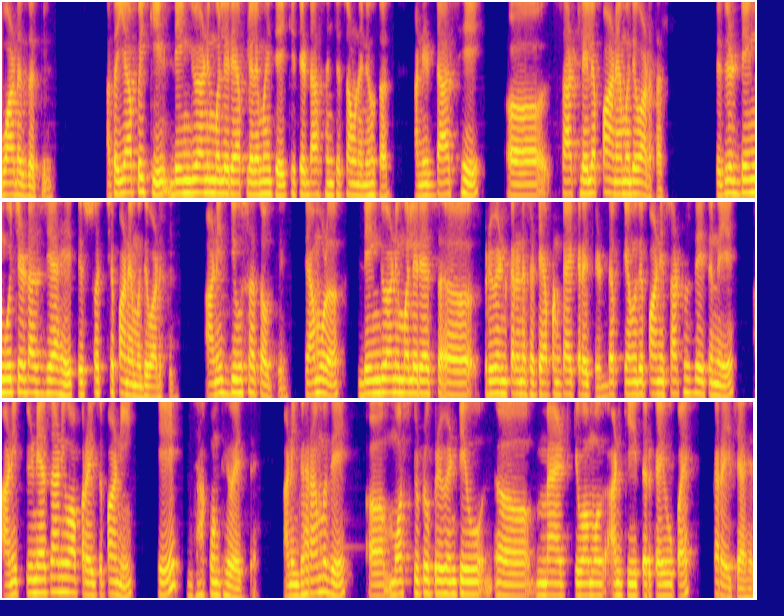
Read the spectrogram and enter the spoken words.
वाढत जातील. आता यापैकी डेंग्यू आणि मलेरिया आपल्याला माहिती आहे की ते डासांच्या चावण्याने होतात आणि डास हे साठलेल्या पाण्यामध्ये वाढतात. त्यातील डेंग्यूचे डास जे आहे ते स्वच्छ पाण्यामध्ये वाढतील आणि दिवसा चावतील. त्यामुळं डेंग्यू आणि मलेरिया प्रिव्हेंट करण्यासाठी आपण काय करायचं? डबक्यामध्ये पाणी साठूच द्यायचं नाहीये आणि पिण्याचं आणि वापरायचं पाणी हे झाकून ठेवायचं आहे आणि घरामध्ये मॉस्किटो प्रिव्हेंटिव्ह मॅट किंवा मग आणखी इतर काही उपाय करायचे आहेत.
